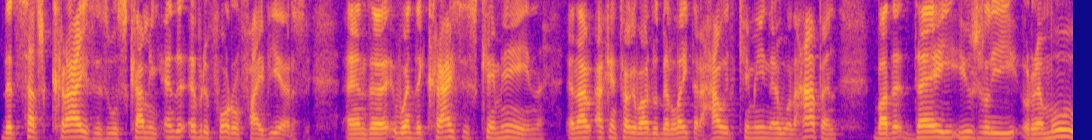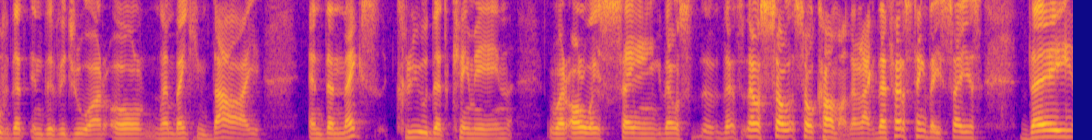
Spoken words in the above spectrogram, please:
that such crisis was coming every four or five years. And uh, when the crisis came in, and I, I, can talk about it a bit later how it came in and what happened, but they usually remove that individual or make him die. And the next crew that came in were always saying that was that was so so common. They're like the first thing they say is they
